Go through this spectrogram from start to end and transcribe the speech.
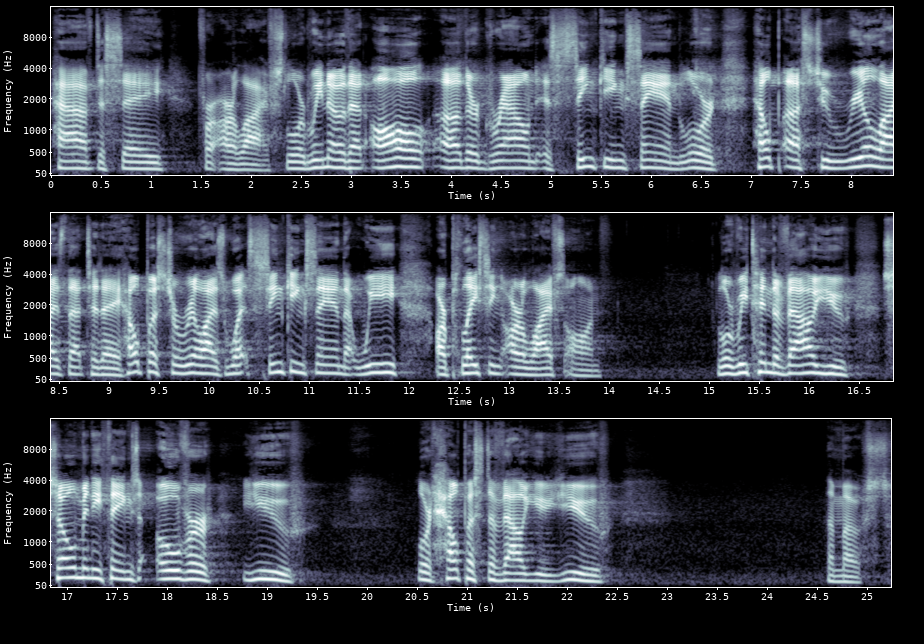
have to say for our lives. Lord, we know that all other ground is sinking sand. Lord, help us to realize that today. Help us to realize what sinking sand that we are placing our lives on. Lord, we tend to value so many things over you. Lord, help us to value you the most.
